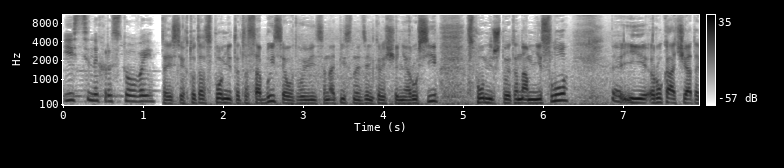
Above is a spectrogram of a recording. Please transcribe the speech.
истины Христовой. Если кто-то вспомнит это событие, вот вы видите, написано День крещения Руси, вспомнит, что это нам несло, и рука чья-то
